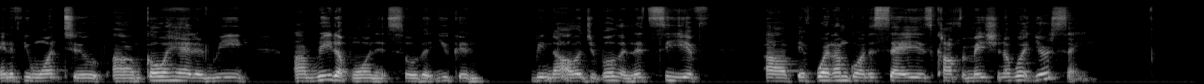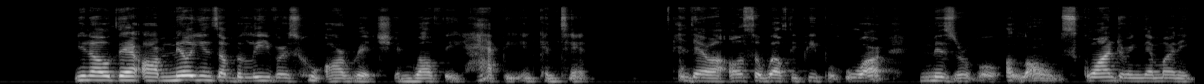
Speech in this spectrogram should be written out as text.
And if you want to, um, go ahead and read um, read up on it so that you can be knowledgeable. And let's see if uh, if what I'm going to say is confirmation of what you're saying. You know, there are millions of believers who are rich and wealthy, happy and content. And there are also wealthy people who are miserable, alone, squandering their money,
